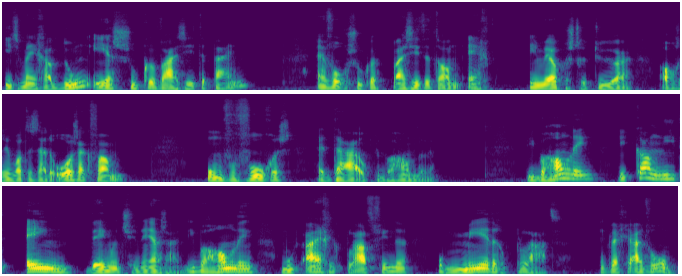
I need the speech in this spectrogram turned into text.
iets mee gaat doen. Eerst zoeken waar zit de pijn. En vervolgens zoeken waar zit het dan echt in welke structuur als in wat is daar de oorzaak van, om vervolgens het daar ook te behandelen. Die behandeling die kan niet eendimensionair zijn. Die behandeling moet eigenlijk plaatsvinden op meerdere plaatsen. Ik leg je uit waarom.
